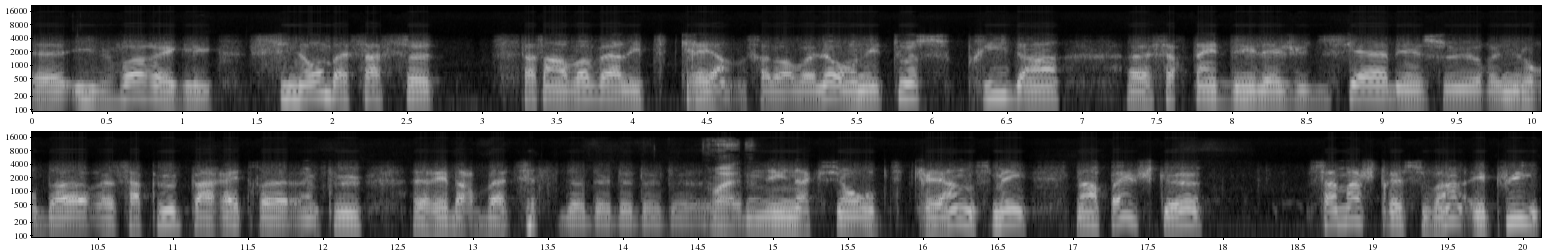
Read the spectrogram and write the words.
euh, il va régler. Sinon, ben, ça se ça s'en va vers les petites créances. Alors voilà, on est tous pris dans euh, certains délais judiciaires, bien sûr, une lourdeur. Euh, ça peut paraître un peu rébarbatif de, de, de, de, mener une action aux petites créances, mais n'empêche que ça marche très souvent. Et puis,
